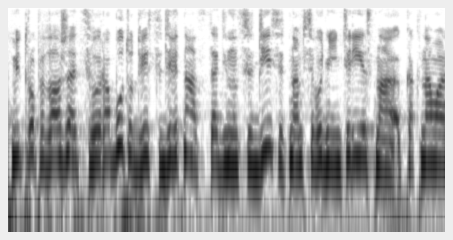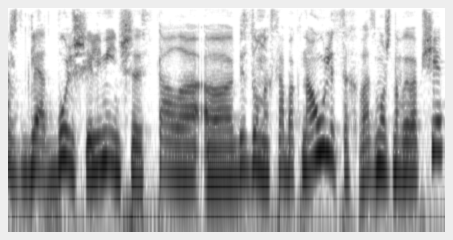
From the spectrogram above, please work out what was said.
Метро продолжает свою работу. 219 11 10. Нам сегодня интересно, как на ваш взгляд, больше или меньше стало э, бездомных собак на улицах. Возможно, вы вообще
